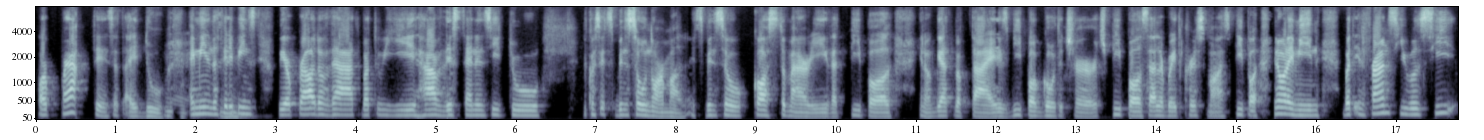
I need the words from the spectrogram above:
or practice that I do. Mm. I mean, in the Mhm. Philippines, we are proud of that, but we have this tendency to because it's been so normal. It's been so customary that people, you know, get baptized, people go to church, people celebrate Christmas, people, you know what I mean? But in France, you will see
